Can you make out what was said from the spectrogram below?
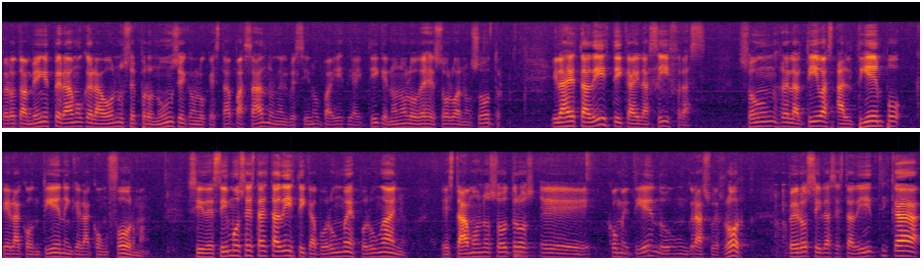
pero también esperamos que la ONU se pronuncie con lo que está pasando en el vecino país de Haití, que no nos lo deje solo a nosotros. Y las estadísticas y las cifras son relativas al tiempo que la contienen, que la conforman. Si decimos esta estadística por un mes, por un año, estamos nosotros eh, cometiendo un graso error. Pero si las estadísticas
